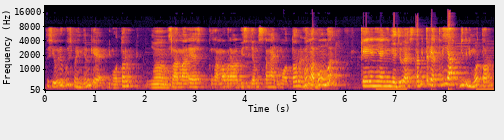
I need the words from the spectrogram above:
Terus ya udah gue sepanjang jalan kayak di motor. Ngong. selama ya selama kurang lebih sejam setengah di motor gue nggak bohong gue kayak nyanyi nyanyi nggak jelas. Tapi teriak-teriak gitu di motor.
